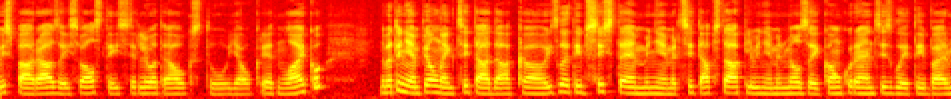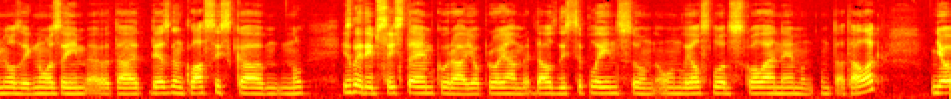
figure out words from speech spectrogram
Vispār Āzijas valstīs ir ļoti augstu jau krietnu laiku. Uh, Nu, bet viņiem ir pilnīgi citādāka izglītības sistēma, viņiem ir citi apstākļi, viņiem ir milzīga konkurence, izglītībā ir milzīga nozīme. Tā ir diezgan klasiska nu, izglītības sistēma, kurā joprojām ir daudz disciplīnas un, un liels slodzes skolēniem un, un tā tālāk. Jo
